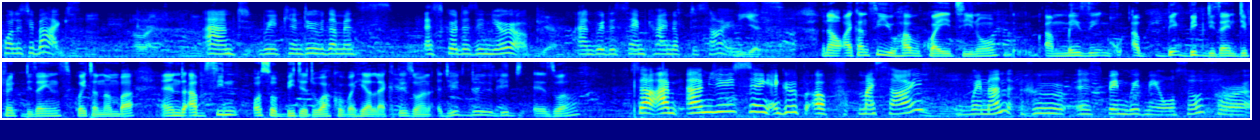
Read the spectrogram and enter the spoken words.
quality bags mm-hmm. All right. Mm-hmm. and we can do them as as good as in Europe Yeah. and with the same kind of design. Yes. Now I can see you have quite, you know, amazing, big, big design, different designs, quite a number, and I've seen also beaded work over here, like this one. Do you do bead as well? So I'm, I'm using a group of Maasai women who has been with me also for,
